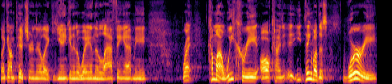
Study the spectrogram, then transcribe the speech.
Like I'm picturing they're like yanking it away and then laughing at me. Right? Come on, we create all kinds of. Think about this. Worry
